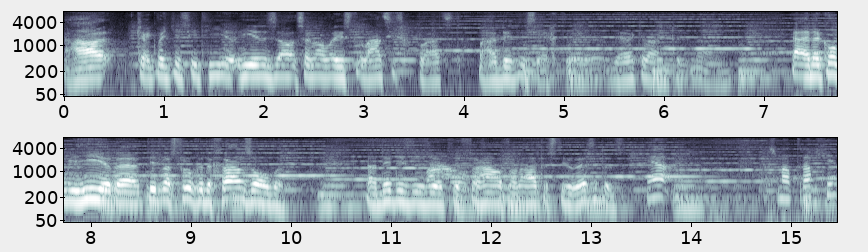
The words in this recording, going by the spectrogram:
Nou, kijk wat je ziet hier. Hier is al, zijn alle installaties geplaatst. Maar dit is echt werkruimte. Nou, ja, en dan kom je hier. dit was vroeger de graanzolder. Nou, dit is dus wow. het verhaal van Artist in Residence. Ja, smal trapje.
